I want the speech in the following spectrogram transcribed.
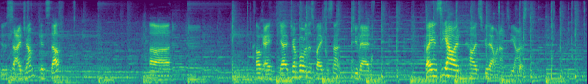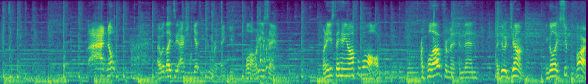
Do the side jump. Good stuff. Uh. Okay. Yeah, jump over the spikes. It's not too bad. But I can see how I'd, how I'd screw that one up, to be honest. Ah, nope. I would like to actually get the tumor, thank you. Hold on, what are you saying? When I used to hang off a wall, I pull out from it and then I do a jump and go like super far.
